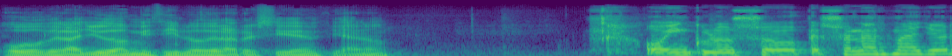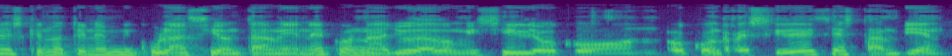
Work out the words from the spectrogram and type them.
o de la ayuda a domicilio de la residencia, ¿no? O incluso personas mayores que no tienen vinculación también, ¿eh? con ayuda a domicilio con, o con residencias, también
